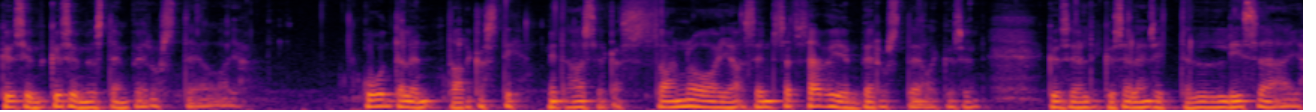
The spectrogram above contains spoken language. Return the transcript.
kysy, kysymysten perusteella. Ja kuuntelen tarkasti, mitä asiakas sanoo ja sen sävyjen perusteella kysyn, kyselen, kyselen sitten lisää ja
